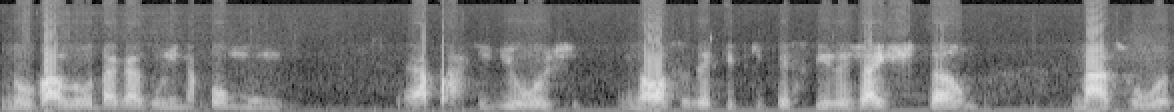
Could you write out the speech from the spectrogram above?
no valor da gasolina comum é, a partir de hoje. Nossas equipes de pesquisa já estão nas ruas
